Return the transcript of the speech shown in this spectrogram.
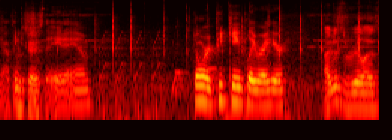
yeah, I think Okay. it's just the 8 a.m. Don't worry, peak gameplay right here. I just realized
